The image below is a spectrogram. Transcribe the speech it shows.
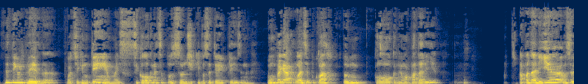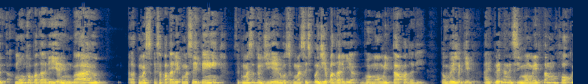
Você tem uma empresa, pode ser que não tenha, mas se coloca nessa posição de que você tem uma empresa. Né? Vamos pegar o exemplo clássico que todo mundo coloca, né? uma padaria. A padaria, você monta uma padaria em um bairro, ela começa, essa padaria começa a ir bem, você começa a ter um dinheiro, você começa a expandir a padaria. Vamos aumentar a padaria. Então veja que a empresa nesse momento está num foco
